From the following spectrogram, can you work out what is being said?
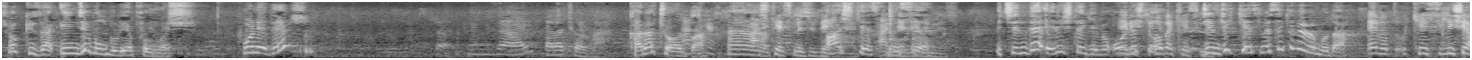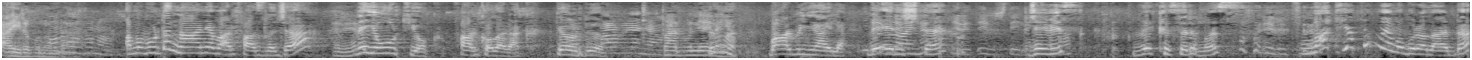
Çok güzel. ince bulgur yapılmış. Bu nedir? Bize ait kara çorba. Kara çorba. Aş kesmesi değil. Aş kesmesi. Annelerimiz. İçinde erişte gibi. Oradaki Erişte, o da kesmesi. Cimcik kesmesi gibi mi bu da? Evet o kesilişi ayrı bunun da. Ama burada nane var fazlaca Evet. ve yoğurt yok fark olarak gördüğüm. Barbunya Değil mi? Barbunyayla ve erişte, Evet erişteyle. ceviz ve kısırımız. Evet. Bat yapılmıyor mu buralarda?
